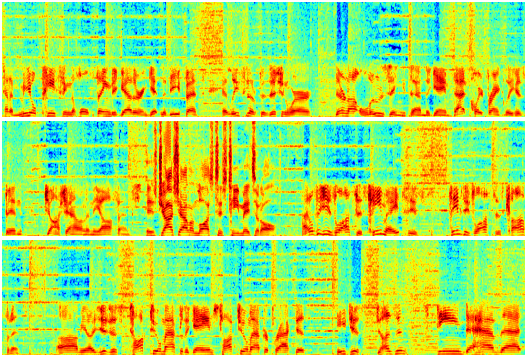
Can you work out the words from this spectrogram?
kind of meal piecing the whole thing together and getting the defense at least in a position where they're not losing them the game. That, quite frankly, has been Josh Allen in the offense. Is Josh Allen lost his teammates at all? I don't think he's lost his teammates. He seems he's lost his confidence. Um, you know, you just talk to him after the games, talk to him after practice. He just doesn't seem to have that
